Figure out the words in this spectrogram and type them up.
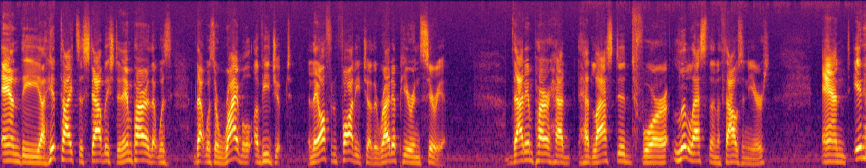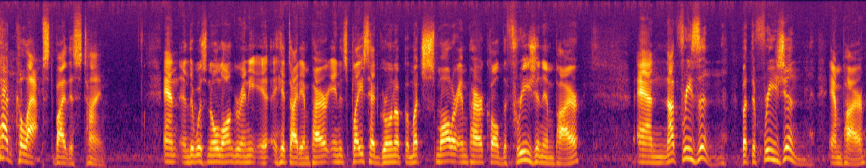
And the uh, Hittites established an empire that was, that was a rival of Egypt. And they often fought each other right up here in Syria. That empire had, had lasted for a little less than a thousand years, and it had collapsed by this time. And, and there was no longer any uh, Hittite empire. In its place had grown up a much smaller empire called the Phrygian Empire. And not Frisian, but the Phrygian Empire.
